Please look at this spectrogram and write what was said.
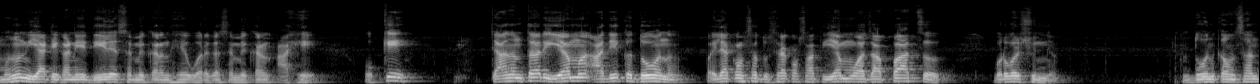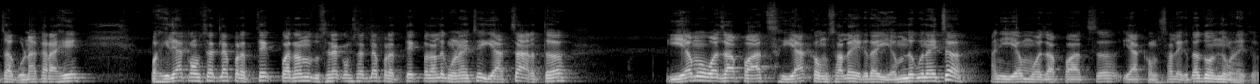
म्हणून या ठिकाणी दिलेले समीकरण हे वर्ग समीकरण आहे ओके त्यानंतर यम अधिक दोन पहिल्या कंसात दुसऱ्या कंसात यम वजा पाच बरोबर शून्य दोन कंसांचा गुणाकार आहे पहिल्या कंसातल्या प्रत्येक पदानं दुसऱ्या कंसातल्या प्रत्येक पदाला गुणायचे याचा अर्थ यम वजा पाच या कंसाला एकदा यमनं गुणायचं आणि यम वजा पाच या कंसाला एकदा न गुणायचं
